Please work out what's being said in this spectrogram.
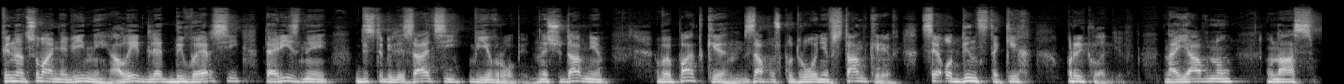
фінансування війни, але й для диверсій та різної дестабілізації в Європі. Нещодавні випадки запуску дронів з танкерів це один з таких прикладів. Наявну у нас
